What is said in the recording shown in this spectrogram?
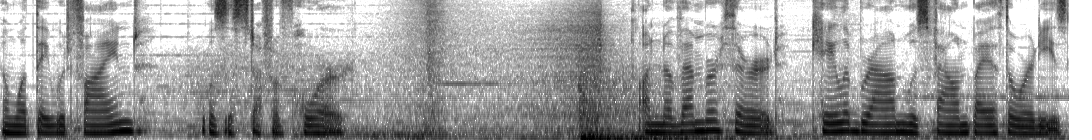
And what they would find was the stuff of horror. On November 3rd, Kayla Brown was found by authorities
